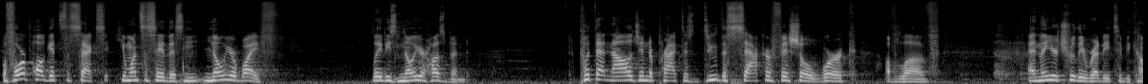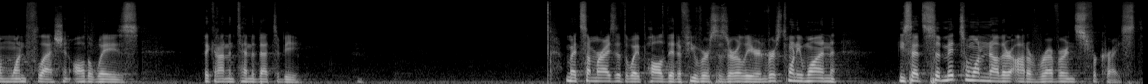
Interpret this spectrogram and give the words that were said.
Before Paul gets to sex, he wants to say this know your wife. Ladies, know your husband. Put that knowledge into practice. Do the sacrificial work of love. And then you're truly ready to become one flesh in all the ways that God intended that to be. I might summarize it the way Paul did a few verses earlier. In verse 21, he said, Submit to one another out of reverence for Christ.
